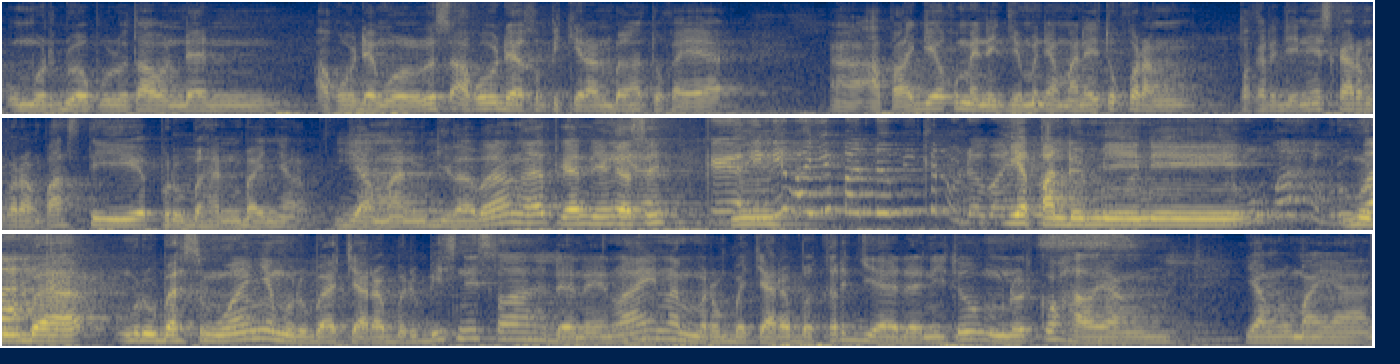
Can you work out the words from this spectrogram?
umur 20 tahun dan aku udah mau lulus aku udah kepikiran banget tuh kayak eh, apalagi aku manajemen yang mana itu kurang pekerjaannya sekarang kurang pasti perubahan banyak Iya, zaman gila banget kan ya nggak Iya. sih kayak Hmm. ini aja pandemi kan udah banyak Iya pandemi ini berubah, berubah. merubah merubah semuanya, merubah cara berbisnis lah dan lain-lain lah, merubah cara bekerja dan itu menurutku hal yang yang lumayan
